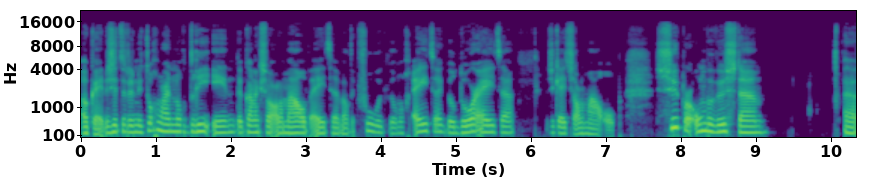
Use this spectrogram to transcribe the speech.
Oké, er zitten er nu toch maar nog drie in. Dan kan ik ze allemaal opeten. Want ik voel, ik wil nog eten. Ik wil dooreten. Dus ik eet ze allemaal op. Super onbewuste uh,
